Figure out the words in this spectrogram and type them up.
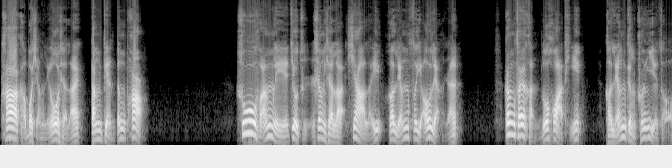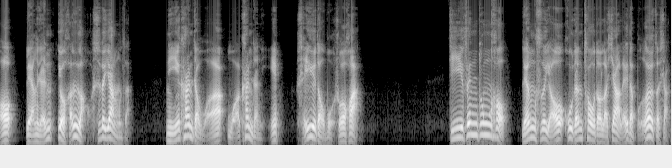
他可不想留下来当电灯泡。书房里就只剩下了夏雷和梁思瑶两人。刚才很多话题，可梁正春一走，两人又很老实的样子，你看着我，我看着你，谁都不说话。几分钟后，梁思瑶忽然凑到了夏雷的脖子上，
